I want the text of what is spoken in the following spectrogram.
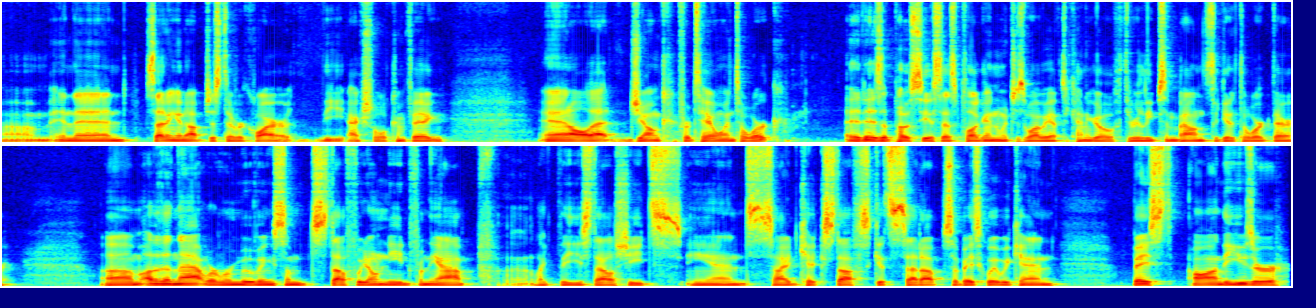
um, and then setting it up just to require the actual config and all that junk for Tailwind to work. It is a post CSS plugin, which is why we have to kind of go through leaps and bounds to get it to work there. Um, other than that, we're removing some stuff we don't need from the app, uh, like the style sheets and sidekiq stuff gets set up. So basically, we can, based on the user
